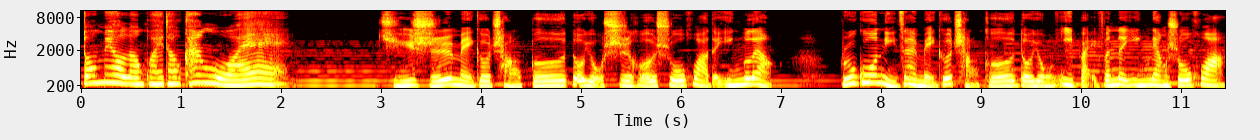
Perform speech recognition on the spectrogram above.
都没有人回头看我诶。其实每个场合都有适合说话的音量。”如果你在每个场合都用一百分的音量说话，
